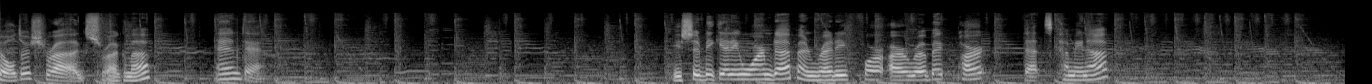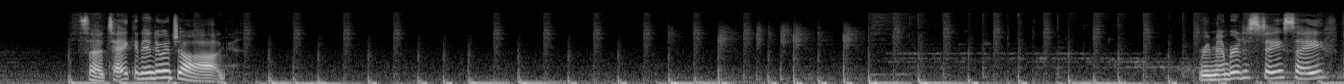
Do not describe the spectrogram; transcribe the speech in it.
Shoulder shrugs. Shrug them up and down. You should be getting warmed up and ready for our aerobic part that's coming up. So take it into a jog. Remember to stay safe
